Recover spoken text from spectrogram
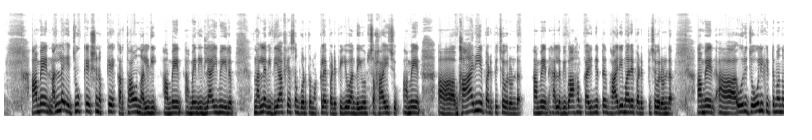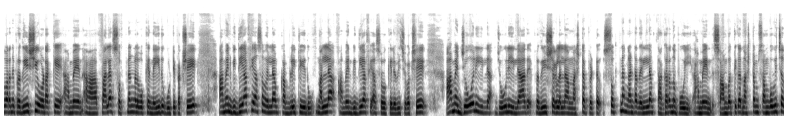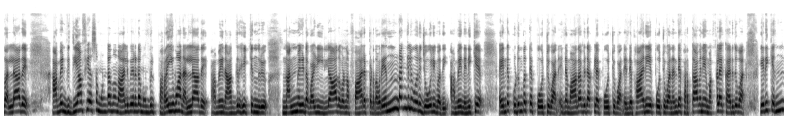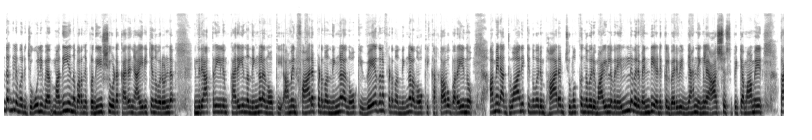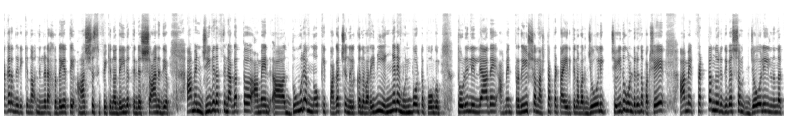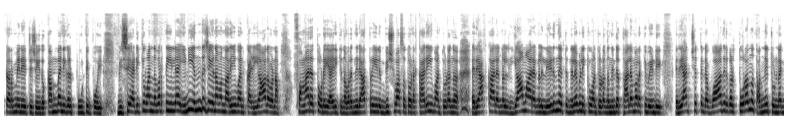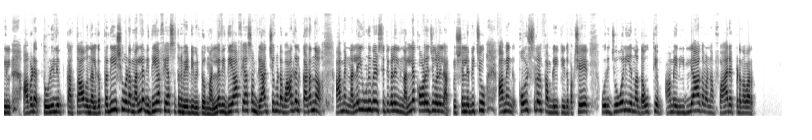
അമേൻ നല്ല എഡ്യൂക്കേഷനൊക്കെ കർത്താവ് നൽകി. അമേൻ അമേൻ ഇല്ലായ്മയിലും നല്ല വിദ്യാഭ്യാസം കൊടുത്ത് മക്കളെ പഠിപ്പിക്കുവാൻ ദൈവം സഹായിച്ചു. അമേൻ ഭാര്യയെ പഠിപ്പിച്ചവരുണ്ട്. അമേൻ അല്ല വിവാഹം കഴിഞ്ഞിട്ട് ഭാര്യമാരെ പഠിപ്പിച്ചവരുണ്ട്. അമേൻ ഒരു ജോലി കിട്ടുമെന്ന് പറഞ്ഞ് പ്രതീക്ഷയോടൊക്കെ അമേൻ പല സ്വപ്നങ്ങളുമൊക്കെ നെയ്തു കൂട്ടി. പക്ഷേ അമേൻ വിദ്യാഭ്യാസം എല്ലാം കംപ്ലീറ്റ് ചെയ്തു. നല്ല അമേൻ വിദ്യാഭ്യാസമൊക്കെ ലഭിച്ചു. പക്ഷേ അമേൻ ജോലിയില്ല ജോലിയില്ലാതെ പ്രതീക്ഷകളെല്ലാം നഷ്ടപ്പെട്ട് സ്വപ്നം കണ്ടതെല്ലാം തകർന്നു പോയി. അമേൻ സാമ്പത്തിക നഷ്ടം സംഭവിച്ചതല്ലാതെ അമേൻ വിദ്യാഭ്യാസം ഉണ്ടെന്ന് നാലുപേരുടെ മുമ്പിൽ പറയുവാനല്ലാതെ അമേൻ ആഗ്രഹിക്കുന്നൊരു നന്മയുടെ വഴി ഇല്ലാതെ വണ്ണം ഭാരപ്പെടുന്നവർ എന്തെങ്കിലും ഒരു ജോലി മതി. അമേൻ എനിക്ക് എന്റെ കുടുംബത്തെ പോറ്റുവാൻ എന്റെ മാതാപിതാക്കളെ പോറ്റുവാൻ എന്റെ ഭാര്യയെ പോറ്റുവാൻ എന്റെ ഭർത്താവിനെ മക്കളെ കരുതുവാൻ എനിക്ക് എന്തെങ്കിലും ഒരു ജോലി മതി എന്ന് പറഞ്ഞ് പ്രതീക്ഷയോടെ കരഞ്ഞായിരിക്കുന്നവരുണ്ട്. ഇന്ന് രാത്രിയിലും കരയുന്ന നിങ്ങളെ നോക്കി അമേൻ ഭാരപ്പെടുന്ന നിങ്ങളെ നോക്കി വേദനപ്പെടുന്ന നിങ്ങളെ നോക്കി കർത്താവ് പറയുന്നു അമേൻ അധ്വാനിക്കുന്നവരും ഭാരം ചുമക്കുന്നവരുമായുള്ളവരെ എല്ലാവരും എന്റെ അടുക്കൽ വരുവിൻ. ഞാൻ നിങ്ങളെ ആശ്വസിപ്പിക്കാം. ആമേൻ തകർന്നിരിക്കുന്ന നിങ്ങളുടെ ഹൃദയത്തെ ആശ്വസിപ്പിക്കുന്ന ദൈവത്തിന്റെ സാന്നിധ്യം. ആമേൻ ജീവിതത്തിനകത്ത് ആമേൻ ദൂരം നോക്കി പകച്ചു നിൽക്കുന്നവർ ഇനി എങ്ങനെ മുൻപോട്ട് പോകും. തൊഴിലില്ലാതെ ആമേൻ പ്രതീക്ഷ നഷ്ടപ്പെട്ടായിരിക്കുന്നവർ ജോലി ചെയ്തുകൊണ്ടിരുന്നു. പക്ഷേ ആമേൻ പെട്ടെന്നൊരു ദിവസം ജോലിയിൽ നിന്ന് ടെർമിനേറ്റ് ചെയ്തു. കമ്പനികൾ പൂട്ടിപ്പോയി. വിസ അടിക്കുവാൻ നിവർത്തിയില്ല. ഇനി എന്ത് ചെയ്യണമെന്ന് അറിയുവാൻ കഴിയാതെ വണ്ണം ഭാരത്തോടെ ആയിരിക്കുന്നവർ ഇന്ന് രാത്രിയിലും വിശ്വാസത്തോടെ കരയുവാൻ തുടങ്ങുക. രാക്കാലങ്ങളിൽ യാമാരങ്ങളിൽ എഴുന്നേറ്റ് നിലവിളിക്കുവാൻ തുടങ്ങുക. നിന്റെ തലമുറയ്ക്ക് വേണ്ടി രാജ്യത്തിന്റെ വാതിലുകൾ തുറന്നു തന്നിട്ടുണ്ടെങ്കിൽ അവിടെ തൊഴിലും കർത്താവ് നൽകുക പ്രതീക്ഷയുടെ നല്ല വിദ്യാഭ്യാസത്തിന് വേണ്ടി വിട്ടു. നല്ല വിദ്യാഭ്യാസം രാജ്യങ്ങളുടെ വാതിൽ കടന്ന് ആമൻ നല്ല യൂണിവേഴ്സിറ്റികളിൽ നല്ല കോളേജുകളിൽ അഡ്മിഷൻ ലഭിച്ചു. ആമൻ കോഴ്സുകൾ കംപ്ലീറ്റ് ചെയ്തു. പക്ഷേ ഒരു ജോലി എന്ന ദൗത്യം ആമേൻ ഇല്ലാതെ വണ്ണം ഭാരപ്പെടുന്നവർ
